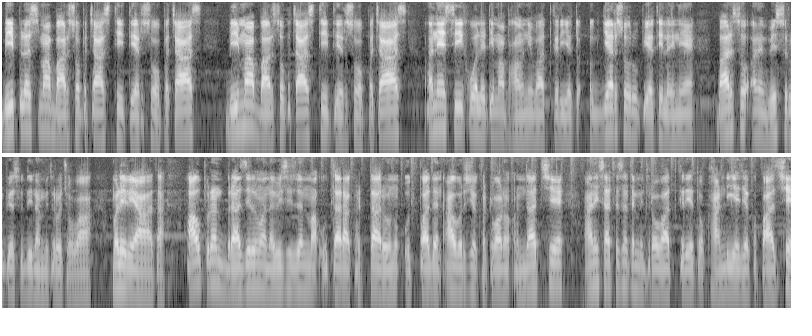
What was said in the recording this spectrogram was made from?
બી પ્લસમાં બારસો પચાસથી તેરસો પચાસ બીમાં બારસો પચાસથી તેરસો પચાસ અને સી ક્વોલિટીમાં ભાવની વાત કરીએ તો અગિયારસો રૂપિયાથી લઈને બારસો અને વીસ રૂપિયા સુધીના મિત્રો જોવા મળી રહ્યા હતા. આ ઉપરાંત બ્રાઝિલમાં નવી સિઝનમાં ઉતારા ઘટતા રોનું ઉત્પાદન આ વર્ષે ઘટવાનો અંદાજ છે. આની સાથે સાથે મિત્રો વાત કરીએ તો ખાંડીએ જે કપાસ છે,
